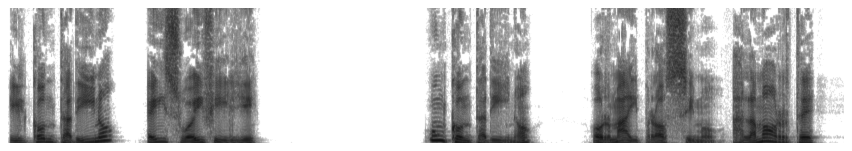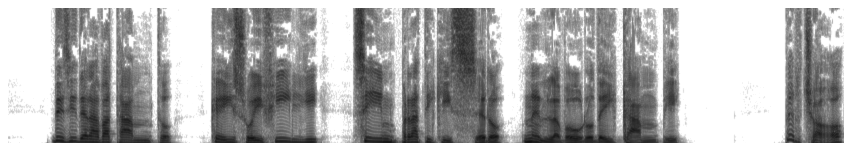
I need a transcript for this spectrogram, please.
Il contadino e i suoi figli. Un contadino, ormai prossimo alla morte, desiderava tanto che i suoi figli si impratichissero nel lavoro dei campi. Perciò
